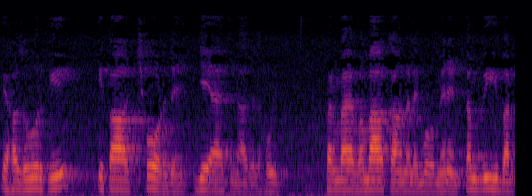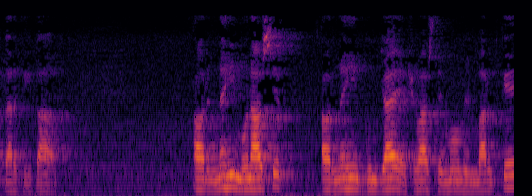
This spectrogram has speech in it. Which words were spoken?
کہ حضور کی اطاعت چھوڑ دیں۔ یہ آیت نازل ہوئی۔ پر میں وما کان المومن تمبی برتر کی اطاعت اور نہیں مناسب اور نہیں گنجائش واسطے مومن مرد کے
